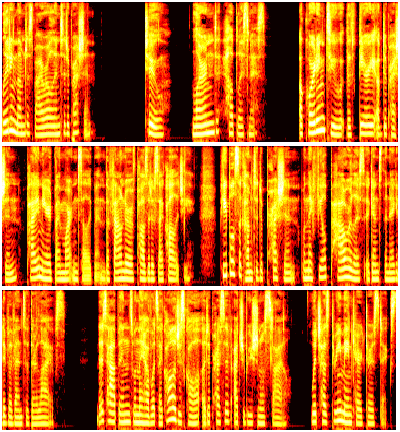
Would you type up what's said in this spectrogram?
leading them to spiral into depression. Two, learned helplessness. According to the theory of depression, pioneered by Martin Seligman, the founder of positive psychology, people succumb to depression when they feel powerless against the negative events of their lives. This happens when they have what psychologists call a depressive attributional style, which has three main characteristics.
